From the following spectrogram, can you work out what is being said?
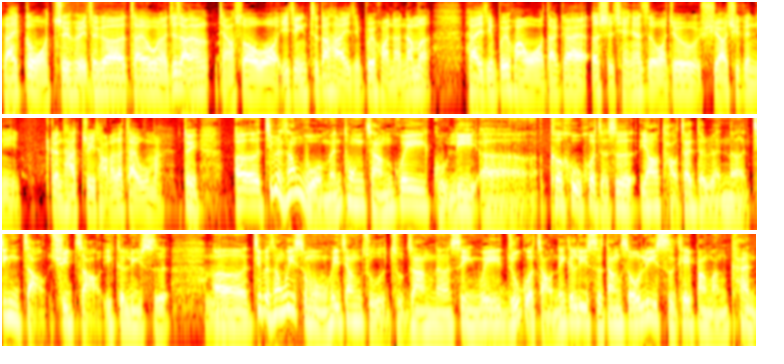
来跟我追回这个债务呢？就早上讲说，我已经知道他已经不会还了，那么他已经不会还我大概二十千，这样子我就需要去跟你跟他追讨那个债务吗？对，呃，基本上我们通常会鼓励呃客户或者是要讨债的人呢，尽早去找一个律师。呃，基本上为什么我们会这样主主张呢？是因为如果找那个律师，当时候律师可以帮忙看。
